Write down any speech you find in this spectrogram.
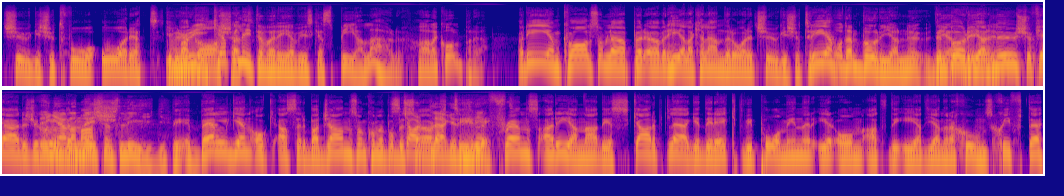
2022-året i Ska vi bagaget. recapa lite vad det är vi ska spela här nu? Har alla koll på det? Ja, det är EM-kval som löper över hela kalenderåret 2023. Och den börjar nu. Det börjar nu 24-27 Det ingen jävla mars. Nations League. Det är Belgien och Azerbajdzjan som kommer på Skarpt besök till direkt. Friends Arena. Det är skarpt läge direkt. Vi påminner er om att det är ett generationsskifte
